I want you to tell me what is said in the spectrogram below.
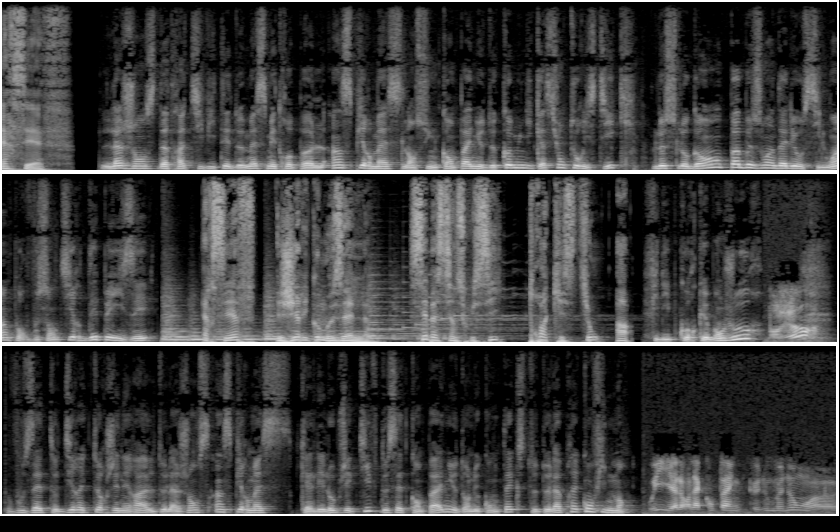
RCF. L'agence d'attractivité de Metz Métropole Inspire Metz lance une campagne de communication touristique. Le slogan Pas besoin d'aller aussi loin pour vous sentir dépaysé. RCF, Jéricho Moselle. Sébastien Souissy, trois questions à Philippe Courque, bonjour. Bonjour. Vous êtes directeur général de l'agence Inspire Metz. Quel est l'objectif de cette campagne dans le contexte de l'après-confinement? Oui, alors la campagne que nous menons euh,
